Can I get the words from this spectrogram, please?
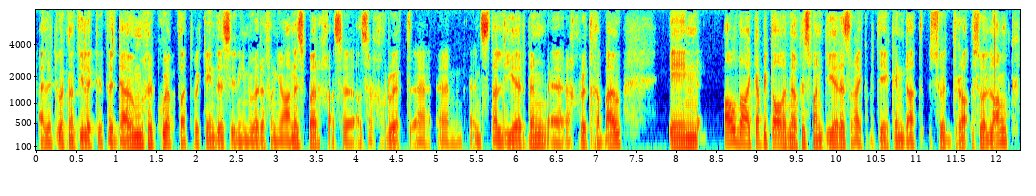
Hulle het ook natuurlik The Dome gekoop wat bekend is in die noorde van Johannesburg as 'n as 'n groot uh um installeerding, 'n uh, groot gebou en al daai kapitaal wat nou gespandeer is, ryk beteken dat so so lank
